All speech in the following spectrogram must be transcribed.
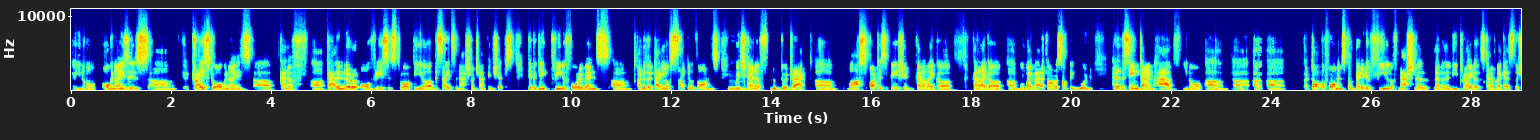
you know, organizes, um, tries to organize uh, kind of a calendar of races throughout the year besides the national championships, typically three to four events um, under the title of cyclothons, mm. which kind of look to attract uh, mass participation, kind of like a kind of like a, a, Mumbai Marathon or something would, and at the same time have you know um, uh, a, a top performance competitive field of national level elite riders, kind of like as the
